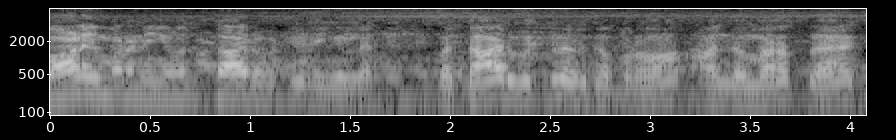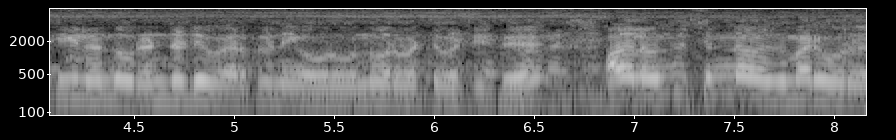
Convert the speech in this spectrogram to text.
வாழை மரம் நீங்கள் வந்து தார் வெட்டிடுறீங்கல்ல இப்போ தார் வெட்டினதுக்கப்புறம் அந்த மரத்தை கீழேருந்து ஒரு ரெண்டு அடி உயரத்தில் நீங்கள் ஒரு இன்னொரு வெட்டு வெட்டிட்டு அதில் வந்து சின்ன இது மாதிரி ஒரு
